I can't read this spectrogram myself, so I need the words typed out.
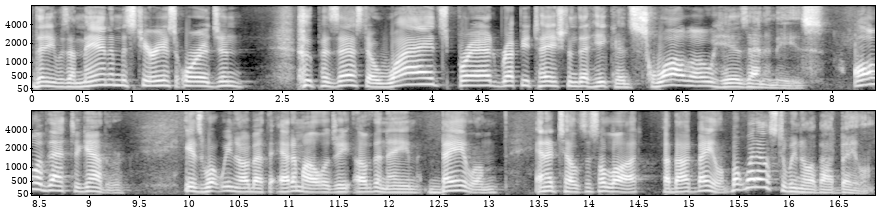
that he was a man of mysterious origin, who possessed a widespread reputation that he could swallow his enemies. All of that together is what we know about the etymology of the name Balaam, and it tells us a lot about Balaam. But what else do we know about Balaam?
